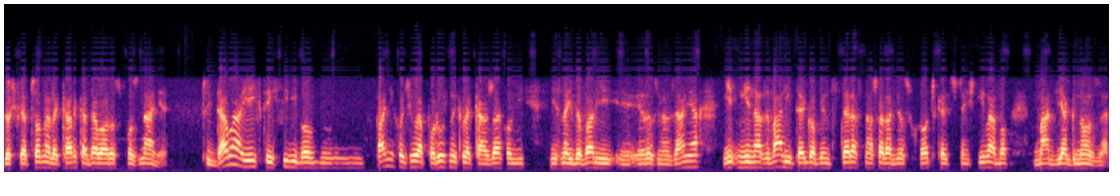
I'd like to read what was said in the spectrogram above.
doświadczona lekarka dała rozpoznanie Czyli dała jej w tej chwili, bo pani chodziła po różnych lekarzach, oni nie znajdowali y, rozwiązania, nie, nie nazwali tego, więc teraz nasza radiosłuchoczka jest szczęśliwa, bo ma diagnozę.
